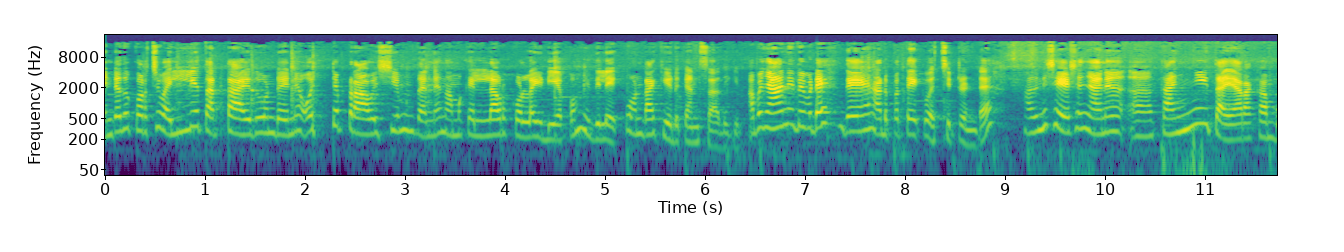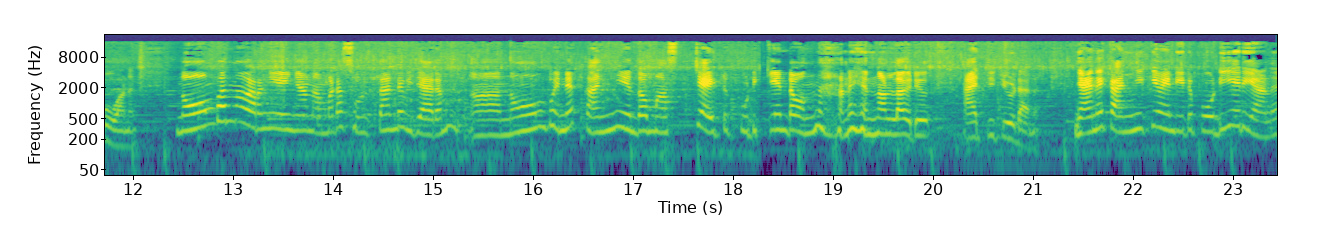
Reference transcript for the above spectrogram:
എന്റെത് കുറച്ച് വലിയ തട്ടായതുകൊണ്ട് തന്നെ ഒറ്റ പ്രാവശ്യം തന്നെ നമുക്ക് എല്ലാവർക്കുള്ള ഇടിയപ്പം ഇതിലേക്ക് ഉണ്ടാക്കിയെടുക്കാൻ സാധിക്കും. അപ്പോൾ ഞാനിതിവിടെ ദേ അടുപ്പത്തേക്ക് വെച്ചിട്ടുണ്ട്. അതിനുശേഷം ഞാൻ കഞ്ഞി തയ്യാറാക്കാൻ പോവാണ്. നോമ്പെന്ന് പറഞ്ഞു കഴിഞ്ഞാൽ നമ്മുടെ സുൽത്താന്റെ വിചാരം നോമ്പിന് കഞ്ഞി എന്തോ മസ്റ്റായിട്ട് കുടിക്കേണ്ട ഒന്നാണ് എന്നുള്ള ഒരു ആറ്റിറ്റ്യൂഡാണ് ഞാൻ കഞ്ഞിക്ക് വേണ്ടിയിട്ട് പൊടിയരിയാണ്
